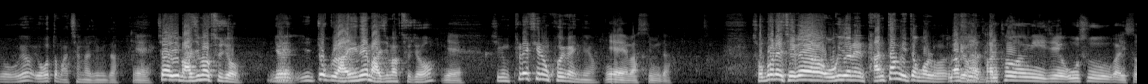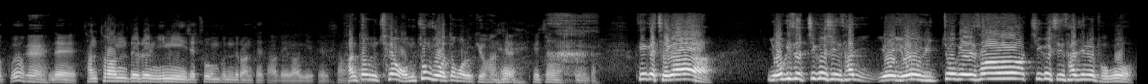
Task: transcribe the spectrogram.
요거요. 요것도 마찬가지입니다. 예, 자, 이 마지막 수조. 이제 네. 이쪽 라인의 마지막 수조. 예, 지금 플래티넘 코이가 있네요. 예, 맞습니다. 저번에 제가 오기 전에 단텀이 있던 걸로 맞습니다. 단텀이 이제 오수가 있었고요. 네. 네. 단텀들은 이미 이제 좋은 분들한테 다 매각이 된 상황. 단텀 체험 엄청 좋았던 걸로 기억하는데. 네, 괜찮았습니다. 그러니까 제가 여기서 찍으신 사진, 요, 요 위쪽에서 찍으신 사진을 보고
